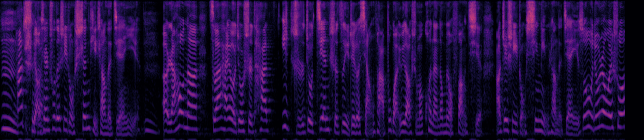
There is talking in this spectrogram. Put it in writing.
嗯，她表现出的是一种身体上的坚毅。嗯。呃，然后呢，此外还有就是她一直就坚持自己这个想法，不管遇到什么困难都没有放弃，然后这是一种心灵上的坚毅。所以我就认为说，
